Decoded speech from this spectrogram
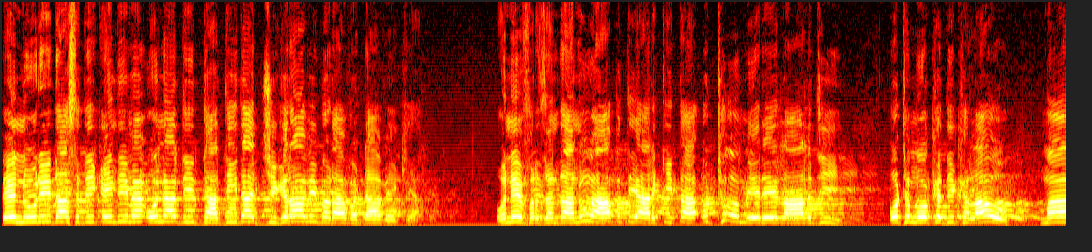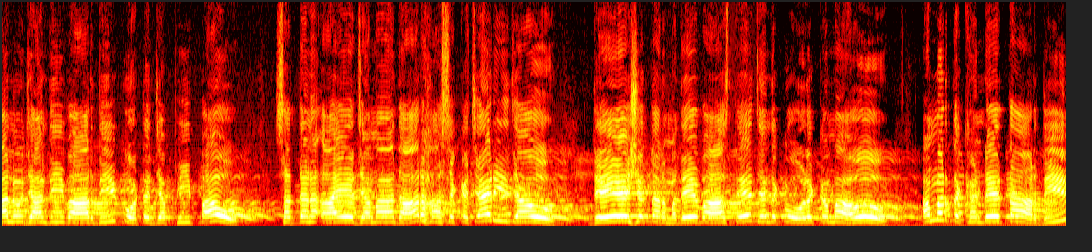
ਤੇ ਨੂਰੀ ਦੱਸਦੀ, ਕਹਿੰਦੀ ਮੈਂ ਉਹਨਾਂ ਦੀ ਦਾਦੀ ਦਾ ਜਿਗਰਾ ਵੀ ਬੜਾ ਵੱਡਾ ਵੇਖਿਆ। ਉਹਨੇ ਫਰਜ਼ੰਦਾਂ ਨੂੰ ਆਪ ਤਿਆਰ ਕੀਤਾ, ਉਠੋ ਮੇਰੇ ਲਾਲ ਜੀ, ਉਠ ਮੁਖ ਦਿਖਲਾਓ, ਮਾਂ ਨੂੰ ਜਾਂਦੀ ਵਾਰ ਦੀ ਘੁੱਟ ਜੱਫੀ ਪਾਓ, ਸੱਦਣ ਆਏ ਜਮਾਦਾਰ ਹੱਸ ਕਚਹਿਰੀ ਜਾਓ, ਦੇਸ਼ ਧਰਮ ਦੇ ਵਾਸਤੇ ਜਿੰਦ ਘੋਲ ਕਮਾਓ, ਅੰਮ੍ਰਿਤ ਖੰਡੇ ਧਾਰ ਦੀ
